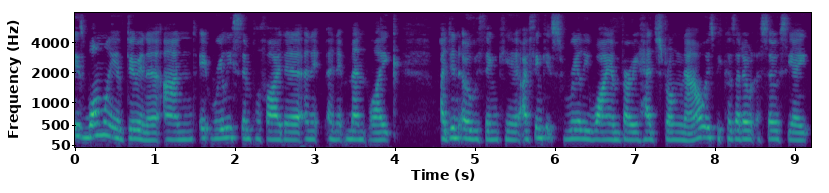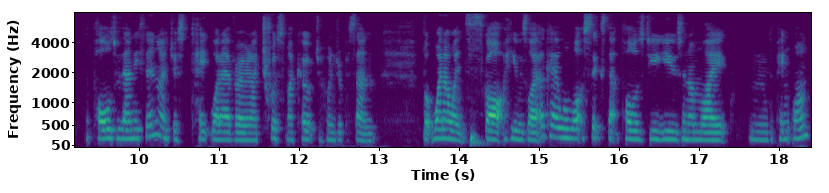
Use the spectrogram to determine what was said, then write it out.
is one way of doing it, and it really simplified it, and it and it meant like I didn't overthink it. I think it's really why I'm very headstrong now is because I don't associate the poles with anything. I just take whatever and I trust my coach 100%. But when I went to Scott, he was like, okay, well, what six step poles do you use? And I'm like, mm, the pink one.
